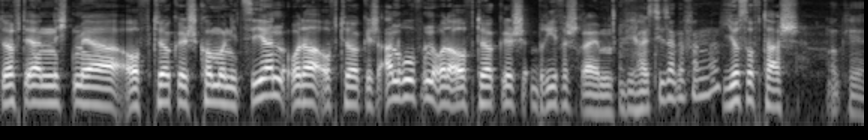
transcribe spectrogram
dürfte er nicht mehr auf Türkisch kommunizieren oder auf Türkisch anrufen oder auf Türkisch Briefe schreiben. Wie heißt dieser Gefangene? Yusuf Tasch. Okay.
